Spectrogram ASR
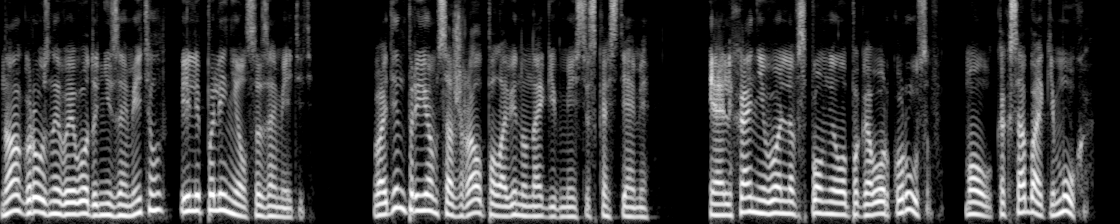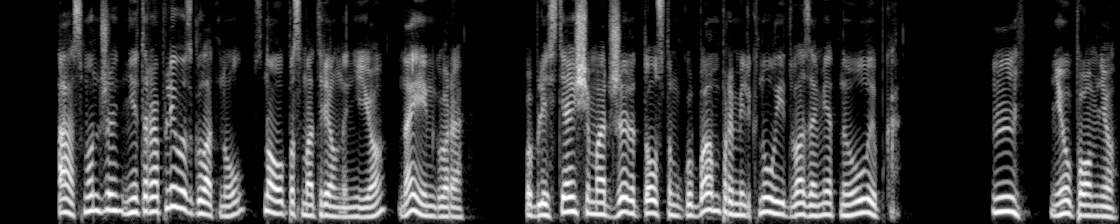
Но грузный воевода не заметил или поленился заметить. В один прием сожрал половину ноги вместе с костями. И Альха невольно вспомнила поговорку русов, мол, как собаки муха. Асмунд же неторопливо сглотнул, снова посмотрел на нее, на Ингвара. По блестящим от жира толстым губам промелькнула едва заметная улыбка. «Ммм, не упомню.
